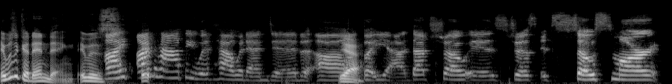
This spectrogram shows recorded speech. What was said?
it was a good ending. It was. I, I'm it, happy with how it ended. Um, yeah. But yeah, that show is just it's so smart.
